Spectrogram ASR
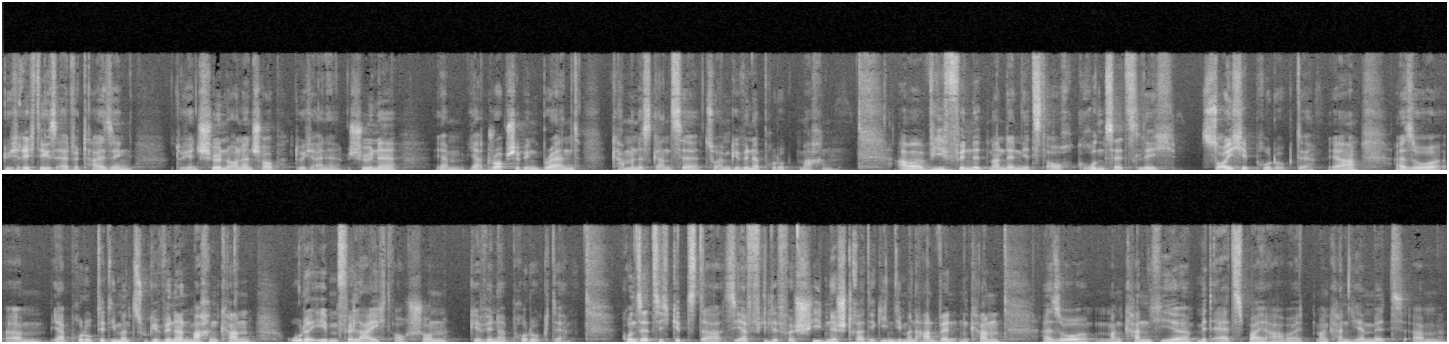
durch richtiges Advertising durch einen schönen Online-Shop, durch eine schöne ähm, ja, Dropshipping-Brand kann man das Ganze zu einem Gewinnerprodukt machen. Aber wie findet man denn jetzt auch grundsätzlich solche Produkte, ja, also ähm, ja, Produkte, die man zu Gewinnern machen kann oder eben vielleicht auch schon Gewinnerprodukte. Grundsätzlich gibt es da sehr viele verschiedene Strategien, die man anwenden kann. Also man kann hier mit AdSpy arbeiten, man kann hier mit ähm,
